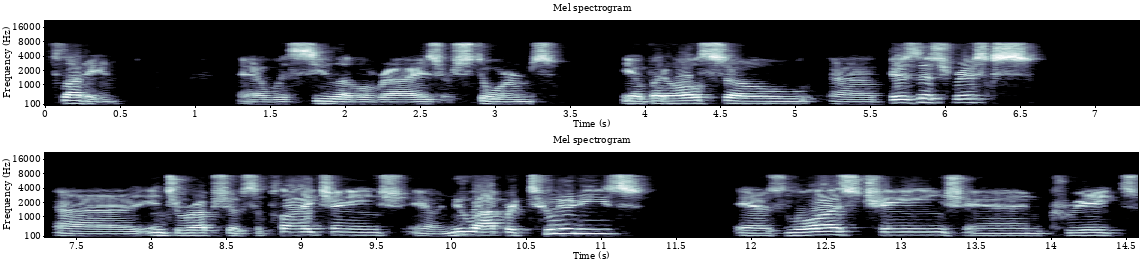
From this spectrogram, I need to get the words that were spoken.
flooding uh, with sea level rise or storms, you know, but also business risks interruption of supply chain, you know, new opportunities as laws change and create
